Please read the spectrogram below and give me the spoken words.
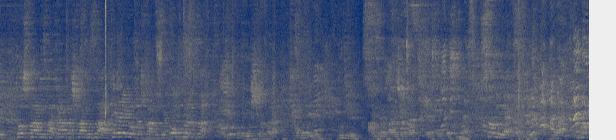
ki dostlarınıza, kardeşlerinize, kere yoldaşlarınıza, komşularınıza, Avrupa'da yaşayanlara haber edin. Bugün Azerbaycan'a destek versinler. Samir Efendi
